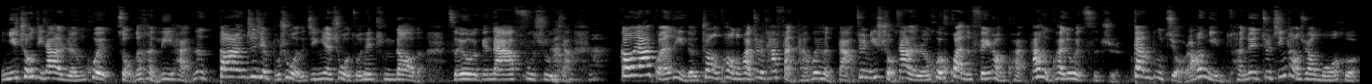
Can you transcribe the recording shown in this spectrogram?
你手底下的人会走得很厉害。那当然，这些不是我的经验，是我昨天听到的，所以我跟大家复述一下。高压管理的状况的话，就是它反弹会很大，就是你手下的人会换的非常快，他很快就会辞职，干不久，然后你团队就经常需要磨合，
